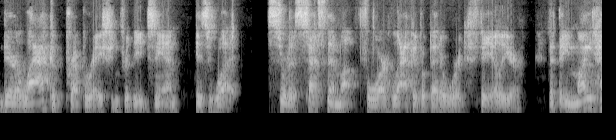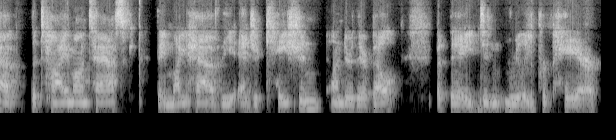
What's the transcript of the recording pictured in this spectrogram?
their lack of preparation for the exam is what sort of sets them up for, lack of a better word, failure. That they might have the time on task, they might have the education under their belt, but they didn't really prepare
